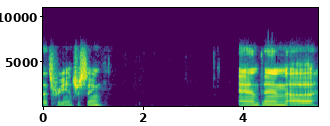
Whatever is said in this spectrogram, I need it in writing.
That's pretty interesting. And then uh,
